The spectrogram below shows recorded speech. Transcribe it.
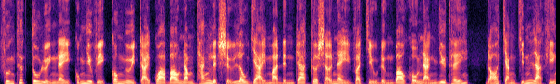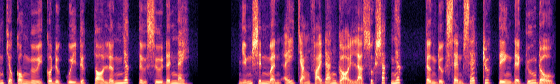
phương thức tu luyện này cũng như việc con người trải qua bao năm tháng lịch sử lâu dài mà định ra cơ sở này và chịu đựng bao khổ nạn như thế, đó chẳng chính là khiến cho con người có được uy đức to lớn nhất từ xưa đến nay. Những sinh mệnh ấy chẳng phải đáng gọi là xuất sắc nhất, cần được xem xét trước tiên để cứu độ.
